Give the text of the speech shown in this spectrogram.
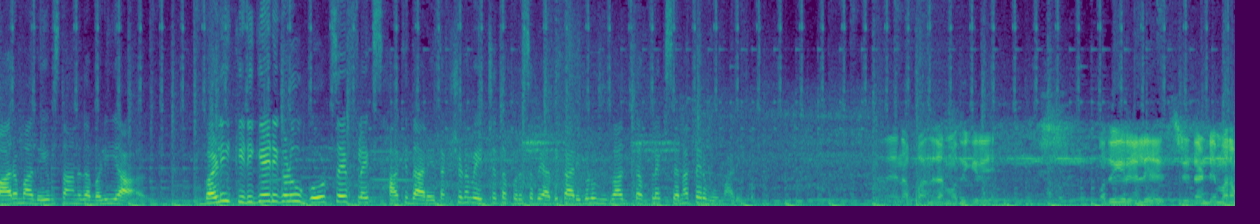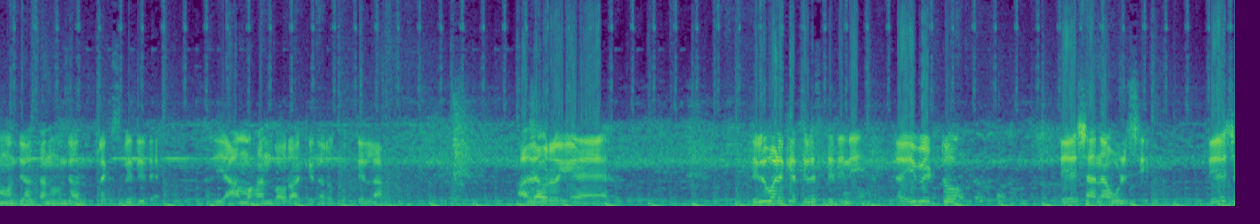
ಮಾರಮ್ಮ ದೇವಸ್ಥಾನದ ಬಳಿಯ ಬಳಿ ಕಿಡಿಗೇಡಿಗಳು ಗೋಡ್ಸೆ ಫ್ಲೆಕ್ಸ್ ಹಾಕಿದ್ದಾರೆ. ತಕ್ಷಣವೇ ಎಚ್ಚೆತ್ತ ಪುರಸಭೆ ಅಧಿಕಾರಿಗಳು ವಿವಾದಿತ ಫ್ಲೆಕ್ಸ್ ಅನ್ನು ತೆರವು ಮಾಡಿದರು. ಏನಪ್ಪ ಮಧುಗಿರಿ, ಮಧುಗಿರಿಯಲ್ಲಿ ಶ್ರೀ ದಂಡಿಮರಮ್ಮನ ದೇವಸ್ಥಾನ ಮುಂದೆ ಒಂದು ಫ್ಲೆಕ್ಸ್ ಬಿದ್ದಿದೆ. ಅದು ಯಾವ ಮಹಾನ್ ಭಾವರು ಹಾಕಿದಾರೋ ಗೊತ್ತಿಲ್ಲ. ಆದರೆ ಅವರಿಗೆ ತಿಳುವಳಿಕೆ ತಿಳಿಸ್ತಿದ್ದೀನಿ. ದಯವಿಟ್ಟು ದೇಶನ ಉಳಿಸಿ. ದೇಶ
